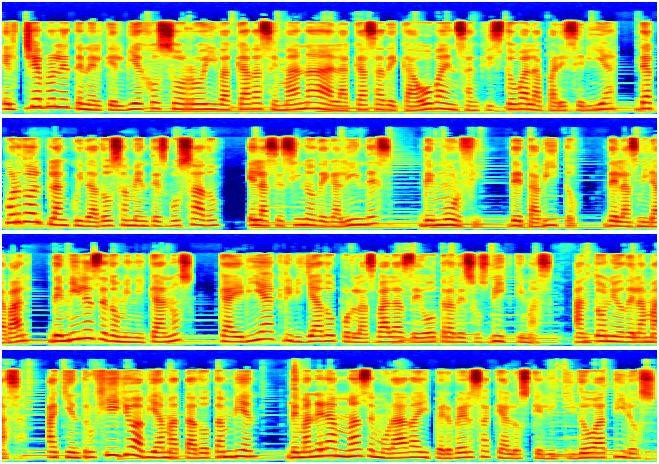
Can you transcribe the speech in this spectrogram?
El Chevrolet en el que el viejo zorro iba cada semana a la casa de Caoba en San Cristóbal aparecería, de acuerdo al plan cuidadosamente esbozado, el asesino de Galíndez, de Murphy, de Tabito, de las Mirabal, de miles de dominicanos, caería acribillado por las balas de otra de sus víctimas, Antonio de la Maza, a quien Trujillo había matado también, de manera más demorada y perversa que a los que liquidó a tiros,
